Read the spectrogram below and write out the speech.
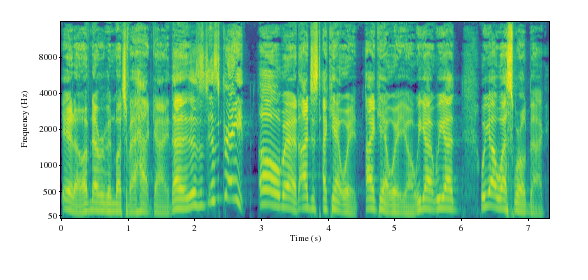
you know, I've never been much of a hat guy. That is it's great. Oh man, I just I can't wait. I can't wait, y'all. We got we got we got Westworld back.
